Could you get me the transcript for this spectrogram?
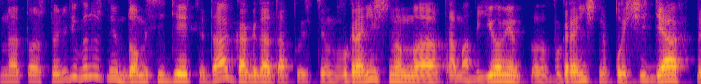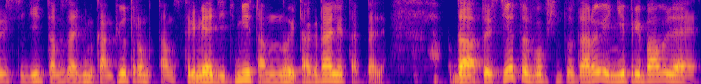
На то, что люди вынуждены дома сидеть, да, когда, допустим, в ограниченном а, там, объеме, в ограниченных площадях, то есть сидеть там за одним компьютером, там, с тремя детьми, там, ну и так далее, и так далее. Да, то есть это, в общем-то, здоровье не прибавляет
